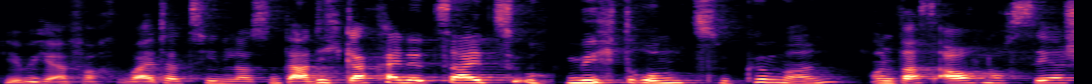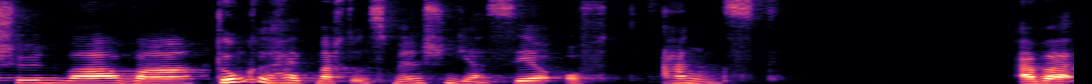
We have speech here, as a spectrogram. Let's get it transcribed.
Die habe ich einfach weiterziehen lassen. Da hatte ich gar keine Zeit zu, mich drum zu kümmern. Und was auch noch sehr schön war, war, Dunkelheit macht uns Menschen ja sehr oft Angst. Aber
